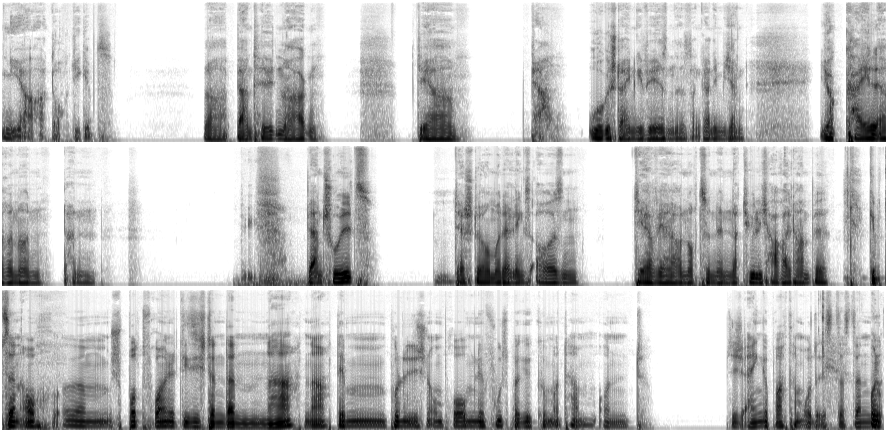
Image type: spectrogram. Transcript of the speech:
Ja, doch, die gibt's. Ja, Bernd Hildenhagen, der ja, Urgestein gewesen ist. Dann kann ich mich an Jörg Keil erinnern. Dann Bernd Schulz, der Stürmer, der Linksaußen. Der wäre noch zu nennen. Natürlich Harald Hampel. Gibt es dann auch ähm, Sportfreunde, die sich dann danach, nach dem politischen Umbruch um den Fußball gekümmert haben und sich eingebracht haben oder ist das dann Und,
